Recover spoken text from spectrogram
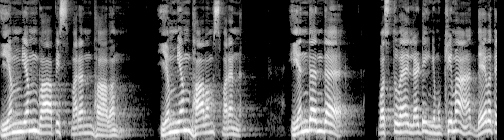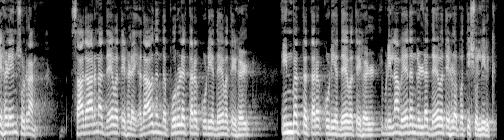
எம் எம் வாபி ஸ்மரன் பாவம். எம் எம் பாவம் ஸ்மரன். எந்தெந்த வஸ்துவை இல்லாட்டி இங்கே முக்கியமாக தேவதைகளேன்னு சொல்கிறாங்க சாதாரண தேவதைகளை அதாவது இந்த பொருளை தரக்கூடிய தேவதைகள் இன்பத்தை தரக்கூடிய தேவதைகள். இப்படிலாம் வேதங்களில் தேவதைகளை பற்றி சொல்லியிருக்கு.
